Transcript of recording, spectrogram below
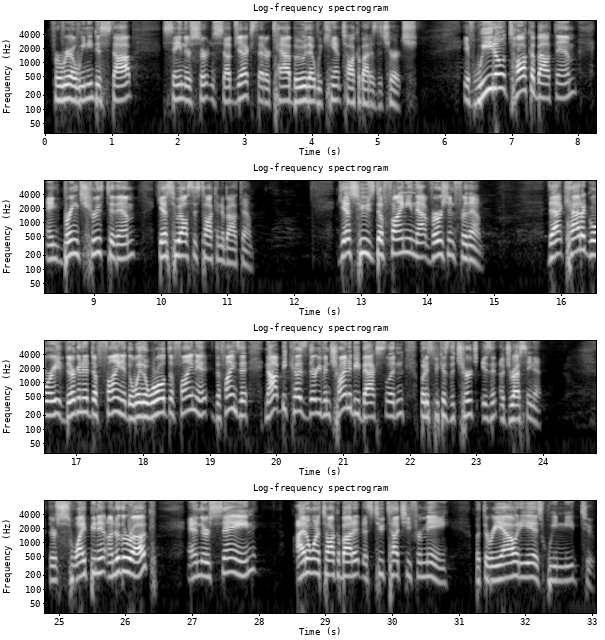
For real, we need to stop saying there's certain subjects that are taboo that we can't talk about as the church. If we don't talk about them and bring truth to them, guess who else is talking about them? Guess who's defining that version for them? That category, they're going to define it the way the world define it, defines it, not because they're even trying to be backslidden, but it's because the church isn't addressing it. They're swiping it under the rug and they're saying, I don't want to talk about it, that's too touchy for me. But the reality is, we need to.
